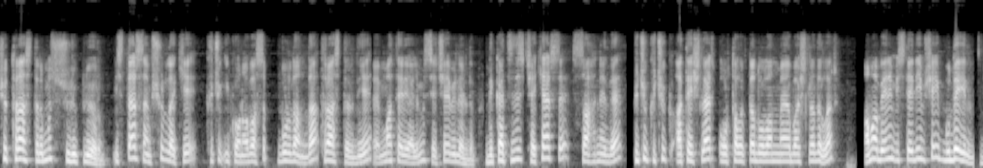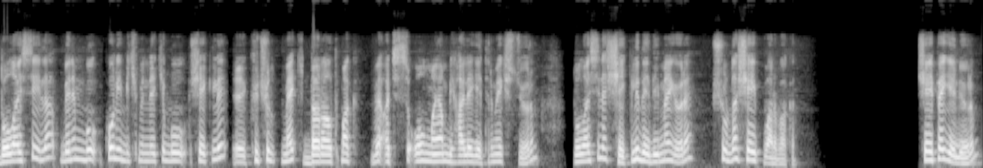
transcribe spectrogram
şu thruster'ımı sürüklüyorum. İstersem şuradaki küçük ikona basıp buradan da thruster diye e, materyalimi seçebilirdim. Dikkatinizi çekerse sahnede küçük küçük ateşler ortalıkta dolanmaya başladılar. Ama benim istediğim şey bu değil. Dolayısıyla benim bu koni biçimindeki bu şekli e, küçültmek, daraltmak ve açısı olmayan bir hale getirmek istiyorum. Dolayısıyla şekli dediğime göre şurada shape var bakın. Shape'e geliyorum.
